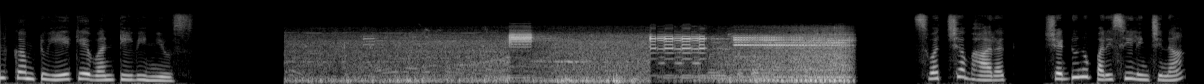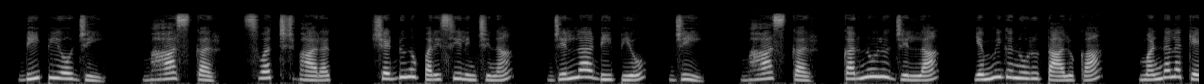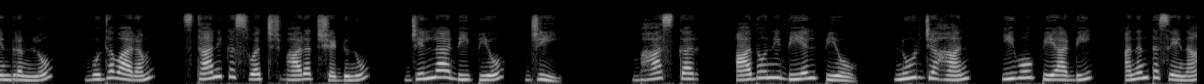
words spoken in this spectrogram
Welcome to AK one TV news Swachh Bharat షెడ్డును పరిశీలించిన DPO G Bhaskar Swachh Bharat షెడ్డును పరిశీలించిన జిల్లా డిపిఓ జి భాస్కర్ కర్నూలు జిల్లా ఎమ్మిగనూరు తాలూకా మండల కేంద్రంలో బుధవారం స్థానిక స్వచ్ఛ భారత్ షెడ్డును జిల్లా DPO G Bhaskar Adoni DLPO Noorjahan EO PRD Ananthasena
